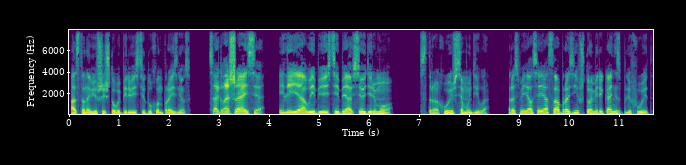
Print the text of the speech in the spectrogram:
Остановившись, чтобы перевести дух, он произнес. «Соглашайся, или я выбью из тебя все дерьмо!» «Страхуешься, мудила?» Рассмеялся я, сообразив, что американец блефует.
